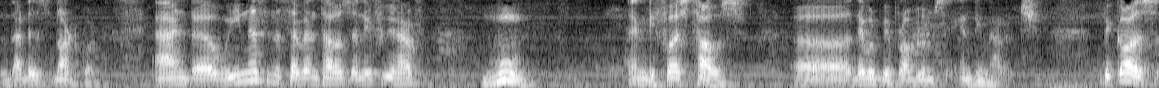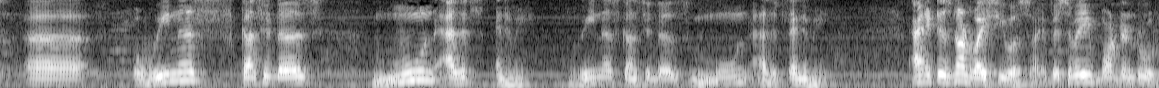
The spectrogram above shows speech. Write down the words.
That is not good. And uh, Venus in the seventh house, and if you have Moon in the first house, uh, there would be problems in the marriage because uh, Venus considers Moon as its enemy Venus considers Moon as its enemy. And it is not vice versa. If it's a very important rule.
